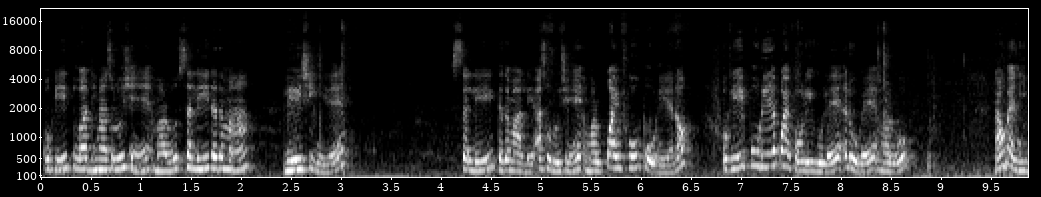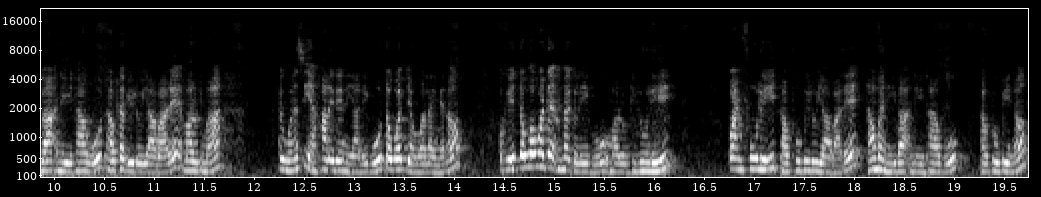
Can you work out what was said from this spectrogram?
โอเคသူကဒီမှာဆိုလို့ရှိရင်အမတို့14တသမ4ရှိနေတယ်14တသမ4အဲ့ဆိုလို့ရှိရင်အမတို့0.4ပို့နေတယ်နော်โอเคပို့နေတဲ့0.4လေးကိုလည်းအဲ့လိုပဲအမတို့တောင်းမှန်နီးပါအနေထားကိုထောက်ထပ်ပေးလို့ရပါတယ်အမတို့ဒီမှာအဲ1စီရန်ဟားလိုက်တဲ့နေရာလေးကိုတဝက်ပြန်ဝတ်လိုက်မယ်နော် โอเคတဝက်ဝတ်တဲ့အမှတ်ကလေးကိုအမတို့ဒီလိုလေး0.4လေးထောက်ထိုးပေးလို့ရပါတယ်တောင်းမှန်နီးပါအနေထားကိုထောက်ထိုးပေးနော်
